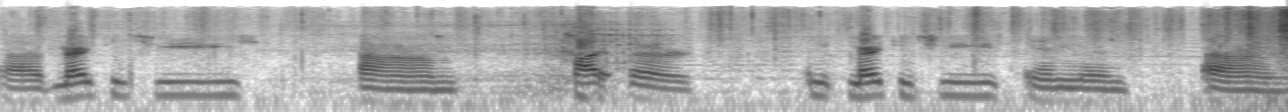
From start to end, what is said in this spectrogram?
uh, American cheese, um, hot, uh, American cheese, and then um, You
